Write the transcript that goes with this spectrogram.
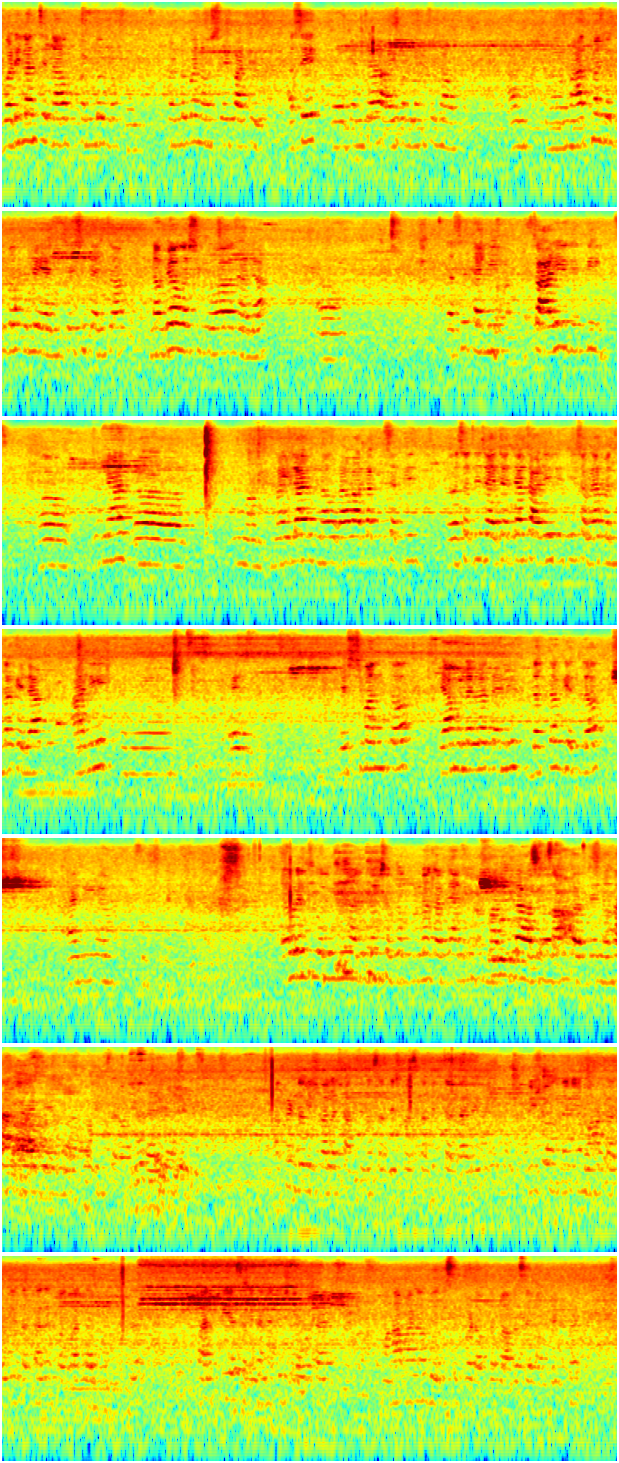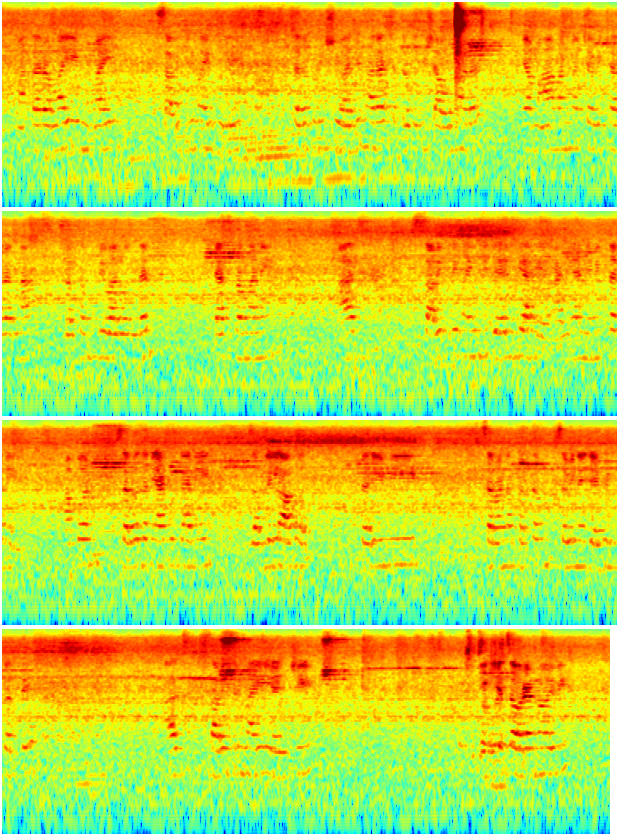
वडिलांचे नाव खंडो खंडोबा नवसे पाटील असे त्यांच्या आईवडिलांचे नाव. आणि महात्मा ज्योतिबा फुले यांच्याशी त्यांचा नवव्या वर्षी विवाह झाला. तसेच त्यांनी चाळी रीती जुन्या म- महिला नवरा वारला की सती सती जायच्या त्या चाळी रीती सगळ्या बंद केल्या. आणि यशवंत या मुलाला त्यांनी दत्तक घेतलं. आणि एवढेच बोलून मी माझे दोन शब्द पूर्ण करते आणि मातीला अभिवादन करते अखंड विश्वाला शांतीचा संदेश प्रस्थापित करणारे विश्ववंदनीय महाकार्य तथागत भगवान भारतीय संविधानाचे शिरस्तार महामानव बोधिसत्व डॉक्टर बाबासाहेब आंबेडकर माता रमाई हुमाई सावित्रीबाई फुले छत्रपती शिवाजी महाराज छत्रपती शाहू महाराज या महामानवाच्या विचारांना प्रथम वंदन. त्याचप्रमाणे आज सावित्रीबाईंची जयंती आहे आणि या निमित्ताने आपण सर्वजण या ठिकाणी जमलेलो आहोत. तरी मी सर्वांना प्रथम सविनय जयभीम करते. आज सावित्रीबाई यांची एकशे चौऱ्याण्णववी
